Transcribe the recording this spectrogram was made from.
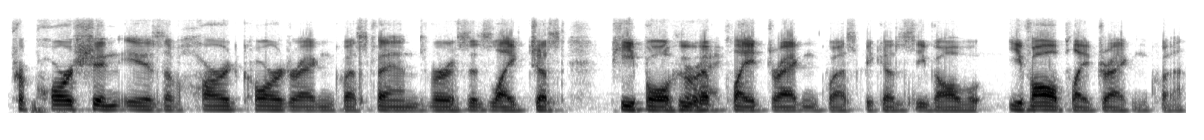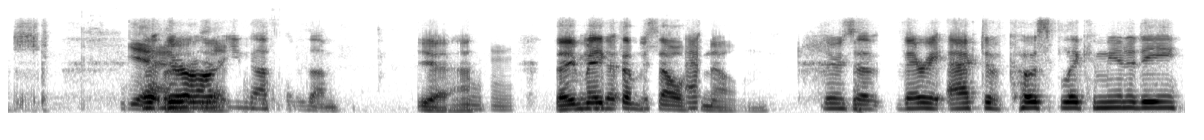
proportion is of hardcore Dragon Quest fans versus like just people who have played Dragon Quest because you've all you've all played Dragon Quest. yeah. there, there are like- enough of them. Yeah, Mhm. they mean, make the- themselves the- known. There's a very active cosplay community.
